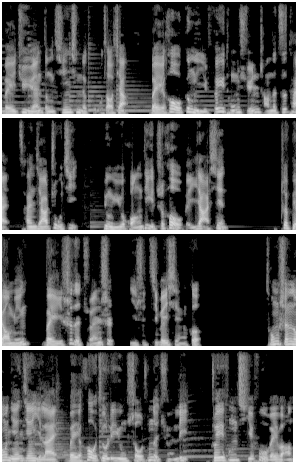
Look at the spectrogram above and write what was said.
韦巨源等亲信的鼓噪下。韦后更以非同寻常的姿态参加祝祭，并于皇帝之后为亚县，这表明韦氏的权势已是极为显赫。从神龙年间以来，韦后就利用手中的权力追封其父为王，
